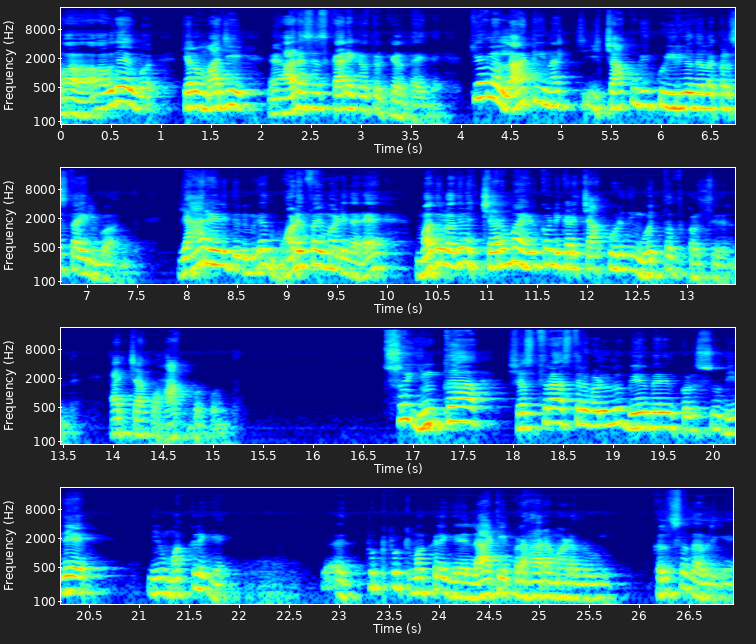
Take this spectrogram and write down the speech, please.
ಅದೇ ಕೆಲವು ಮಾಜಿ ಆರ್ ಎಸ್ ಎಸ್ ಕಾರ್ಯಕರ್ತರು ಕೇಳ್ತಾ ಇದ್ದೆ. ಕೇವಲ ಲಾಠಿನ ಈ ಚಾಕು ಗಿಕ್ಕು ಇರಿಯೋದೆಲ್ಲ ಕಳಿಸ್ತಾ ಇಲ್ವಾ ಅಂತ. ಯಾರು ಹೇಳಿದ್ದು ನಿಮಗೆ? ಮಾಡಿಫೈ ಮಾಡಿದ್ದಾರೆ ಮೊದಲು ಅದನ್ನು ಚರ್ಮ ಹಿಡ್ಕೊಂಡು ಈ ಕಡೆ ಚಾಕು ಹಿಡಿದು ಹಿಂಗೆ ಒತ್ತೊತ್ತು ಕಳಿಸ್ತಿದ್ರಂತೆ ಯಾಕೆ ಚಾಕು ಹಾಕಬೇಕು ಅಂತ? ಸೊ ಇಂಥ ಶಸ್ತ್ರಾಸ್ತ್ರಗಳಲ್ಲೂ ಬೇರೆ ಬೇರೆ ಕಳಿಸೋದಿದೆ ನೀವು ಮಕ್ಕಳಿಗೆ ಪುಟ್ ಪುಟ್ಟ ಮಕ್ಕಳಿಗೆ ಲಾಠಿ ಪ್ರಹಾರ ಮಾಡೋದು, ಕಲಿಸೋದು ಅವರಿಗೆ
